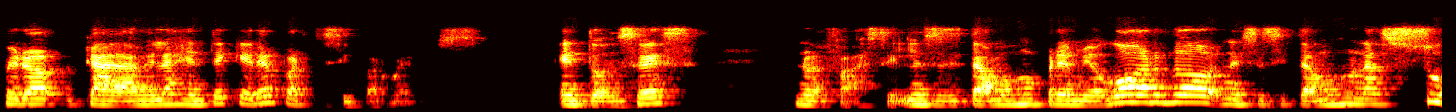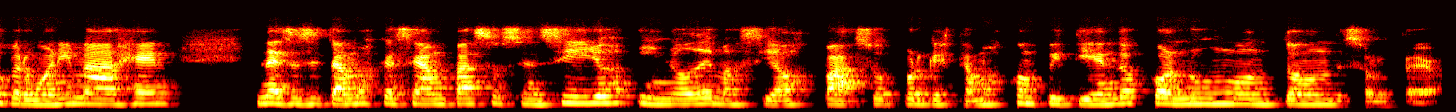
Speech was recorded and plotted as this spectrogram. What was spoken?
pero cada vez la gente quiere participar menos. Entonces, no es fácil. Necesitamos un premio gordo, necesitamos una súper buena imagen, necesitamos que sean pasos sencillos y no demasiados pasos porque estamos compitiendo con un montón de sorteos.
